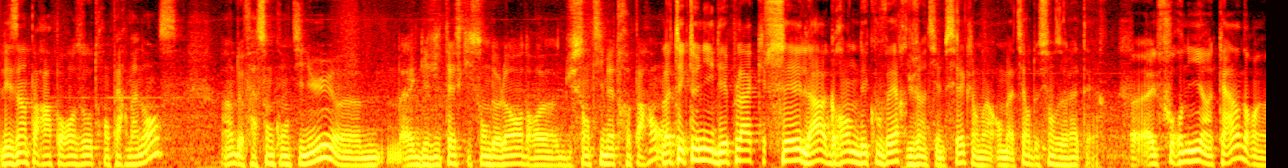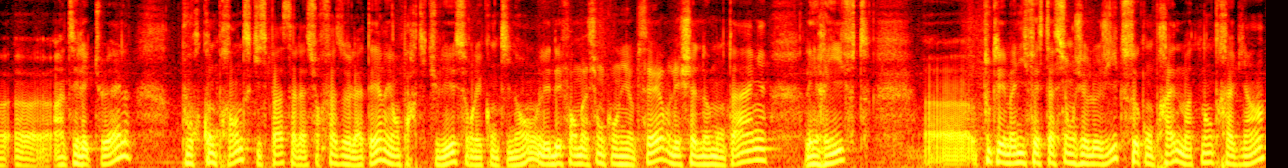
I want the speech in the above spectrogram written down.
les uns par rapport aux autres en permanence, hein, de façon continue, avec des vitesses qui sont de l'ordre du centimètre par an. La tectonique des plaques, c'est la grande découverte du XXe siècle en, matière de sciences de la Terre. elle fournit un cadre intellectuel pour comprendre ce qui se passe à la surface de la Terre et en particulier sur les continents, les déformations qu'on y observe, les chaînes de montagnes, les rifts, euh, toutes les manifestations géologiques se comprennent maintenant très bien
